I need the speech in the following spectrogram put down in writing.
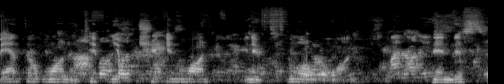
bantha one, a tip chicken one, and a floral one. Then this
